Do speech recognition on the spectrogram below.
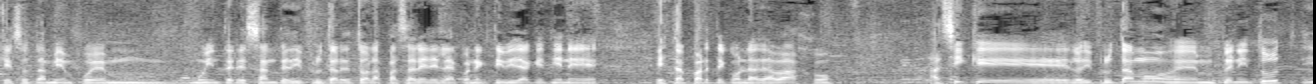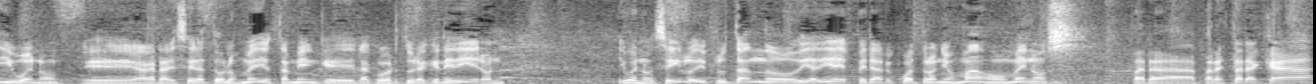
que eso también fue muy interesante disfrutar de todas las pasarelas y la conectividad que tiene esta parte con la de abajo. Así que lo disfrutamos en plenitud y bueno, eh, agradecer a todos los medios también que la cobertura que le dieron y bueno, seguirlo disfrutando día a día y esperar cuatro años más o menos para, estar acá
